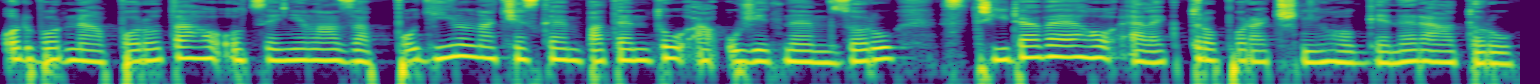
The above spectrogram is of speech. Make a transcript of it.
Odborná porota ho ocenila za podíl na českém patentu a užitném vzoru střídavého elektroporačního generátoru.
